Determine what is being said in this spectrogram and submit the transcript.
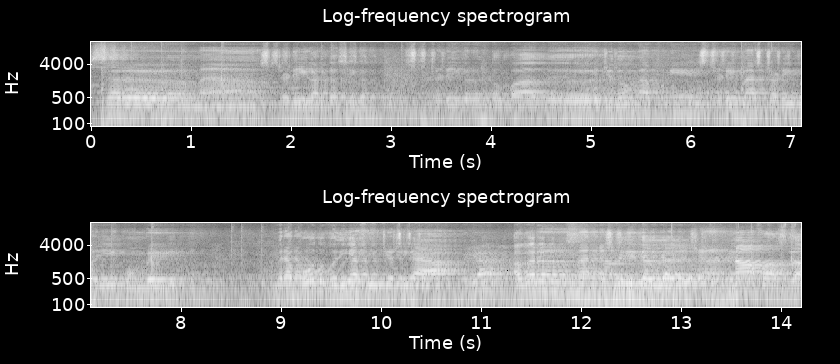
ਸਰ, ਮੈਂ ਸਟੱਡੀ ਕਰਦਾ ਸੀਗਾ। ਸਟੱਡੀ ਕਰਨ ਤੋਂ ਬਾਅਦ ਜਦੋਂ ਮੈਂ ਆਪਣੀ ਸਟੱਡੀ ਮੈਂ ਸਟੱਡੀ ਭਾਜੀ ਬੰਬੇ ਕੀਤੀ। ਮੇਰਾ ਬਹੁਤ ਵਧੀਆ ਫਿਊਚਰ ਸੀਗਾ। ਅਗਰ ਮੈਂ ਨਸ਼ੇ ਦੀ ਦਲਦਲ 'ਚ ਨਾ ਫਸਦਾ।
